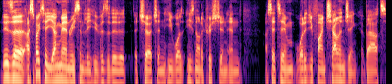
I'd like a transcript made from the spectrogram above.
there's a. I spoke to a young man recently who visited a, a church, and he was he's not a Christian, and I said to him, "What did you find challenging about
